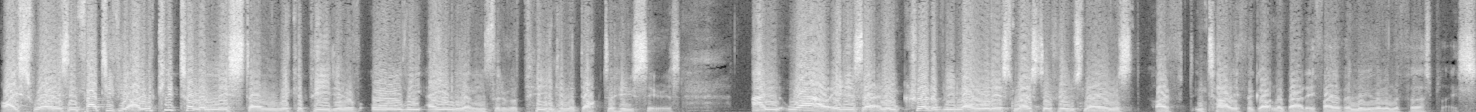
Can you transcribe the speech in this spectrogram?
ice warriors. In fact, if you, I clicked on a list on Wikipedia of all the aliens that have appeared in the Doctor Who series. And wow, it is an incredibly long list, most of whose names I've entirely forgotten about if I ever knew them in the first place.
